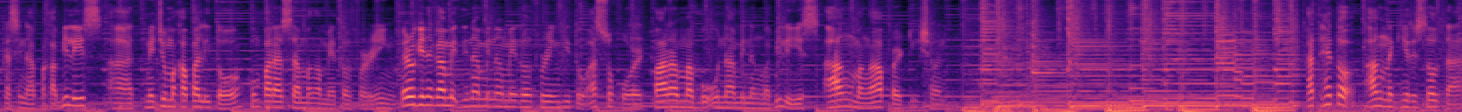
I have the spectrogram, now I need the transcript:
kasi napakabilis at medyo makapal ito kumpara sa mga metal furring. Pero ginagamit din namin ng metal furring dito as support para mabuo namin ng mabilis ang mga partition. At heto, ang naging resulta,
